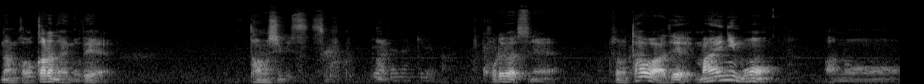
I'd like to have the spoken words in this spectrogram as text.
なのか分からないので楽しみですすごく、はい、これはですねそのタワーで前にもあの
